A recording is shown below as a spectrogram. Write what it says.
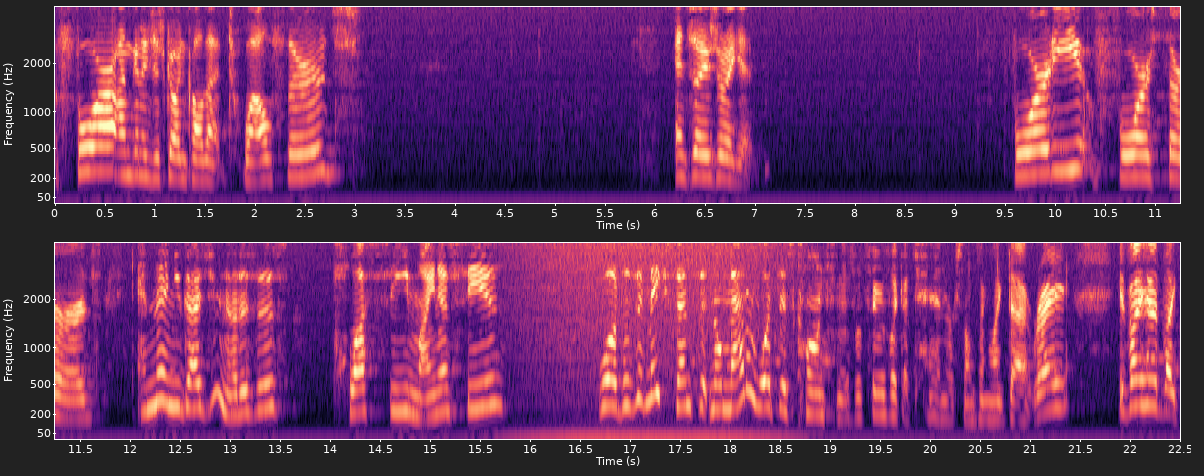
4, I'm going to just go ahead and call that 12 thirds. And so here's what I get. 44 thirds. And then you guys, you notice this? Plus C minus C. Well, does it make sense that no matter what this constant is, let's say it was like a 10 or something like that, right? If I had like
